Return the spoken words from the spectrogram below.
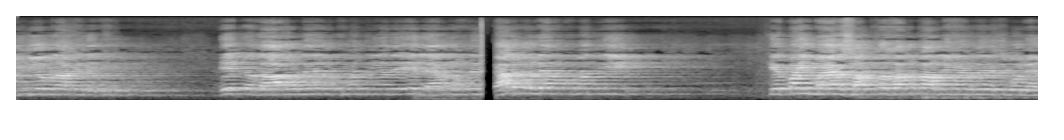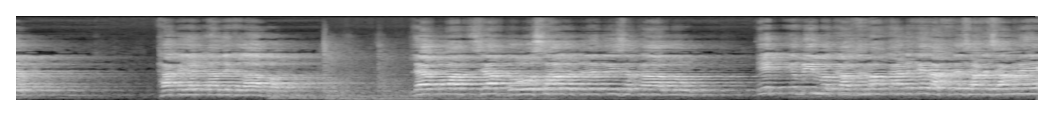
ਵੀਡੀਓ ਬਣਾ ਕੇ ਦੇਖੇ। ਇਹ ਕਿਰਦਾਰ ਹੁੰਦੇ ਨੇ ਮੁੱਖ ਮੰਤਰੀਆਂ ਦੇ, ਇਹ ਲੈਵਲ ਹੁੰਦੇ ਨੇ। ਬੋਲਿਆ ਮੁੱਖ ਮੰਤਰੀ ਕਿ ਭਾਈ ਮੈਂ ਸਭ ਤੋਂ ਵੱਧ ਪਾਰਲੀਮੈਂਟ ਦੇ ਵਿੱਚ ਬੋਲਿਆ। ਠੱਗ ਜੱਟਾਂ ਦੇ ਖਿਲਾਫ। ਲੈ ਭਾਰਤਿਆ 2 ਸਾਲ ਉੱਤੇ ਦੀ ਸਰਕਾਰ ਨੂੰ। ਇੱਕ ਵੀ ਮੁਕੱਦਮਾ ਕੱਢ ਕੇ ਰੱਖਦੇ ਸਾਡੇ ਸਾਹਮਣੇ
